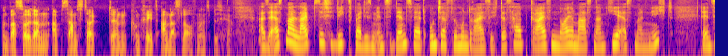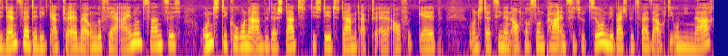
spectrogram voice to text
Und was soll dann ab Samstag denn konkret anders laufen als bisher? Also erstmal Leipzig liegt bei diesem Inzidenzwert unter 35. Deshalb greifen neue Maßnahmen hier erstmal nicht. Der Inzidenzwert, der liegt aktuell bei ungefähr 21 und die Corona-Ampel der Stadt, die steht damit aktuell auf gelb. Und da ziehen dann auch noch so ein paar Institutionen, wie beispielsweise auch die Uni nach.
